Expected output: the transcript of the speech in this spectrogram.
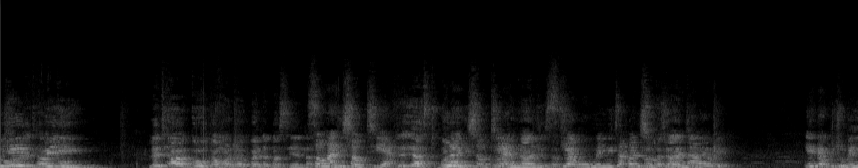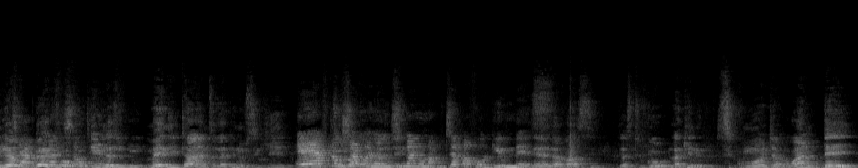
go, let her living. Let her go. Kama unataka kwenda basi enda. Just go. Unataka aje nini? sasa? Umenitapa nishautiwa na wewe. Ile kitu many times lakini usikii. Eh, after ushafanya na unakuja forgiveness. Nenda basi, just go. Lakini siku moja, one day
